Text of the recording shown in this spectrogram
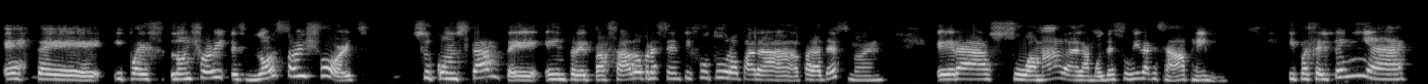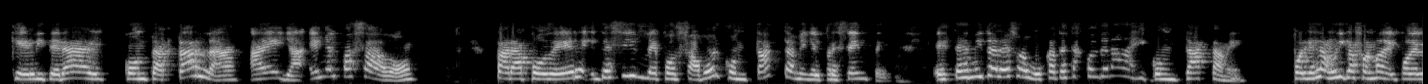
Este, y pues, long story, long story short, su constante entre el pasado, presente y futuro para, para Desmond era su amada, el amor de su vida que se llama Penny. Y pues él tenía que literal contactarla a ella en el pasado para poder decirle, por favor, contáctame en el presente. Este es mi teléfono, búscate estas coordenadas y contáctame. Porque es la única forma de poder,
